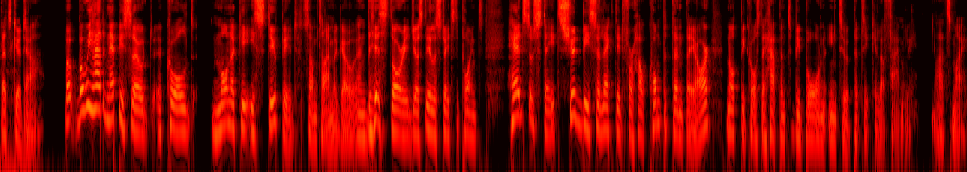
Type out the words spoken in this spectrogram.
That's good. Yeah. But but we had an episode called Monarchy is Stupid some time ago, and this story just illustrates the point. Heads of states should be selected for how competent they are, not because they happen to be born into a particular family. That's my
